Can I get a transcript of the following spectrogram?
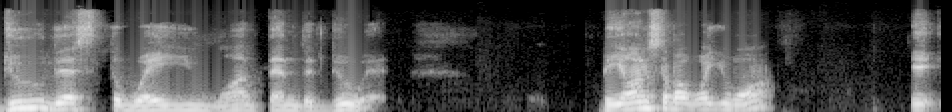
do this the way you want them to do it. Be honest about what you want it,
